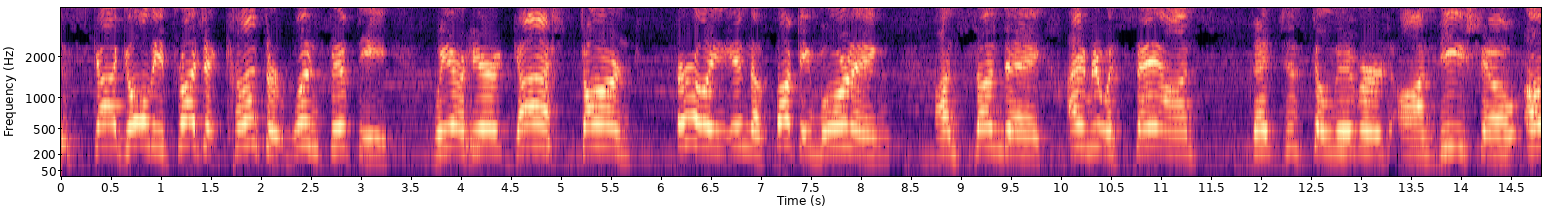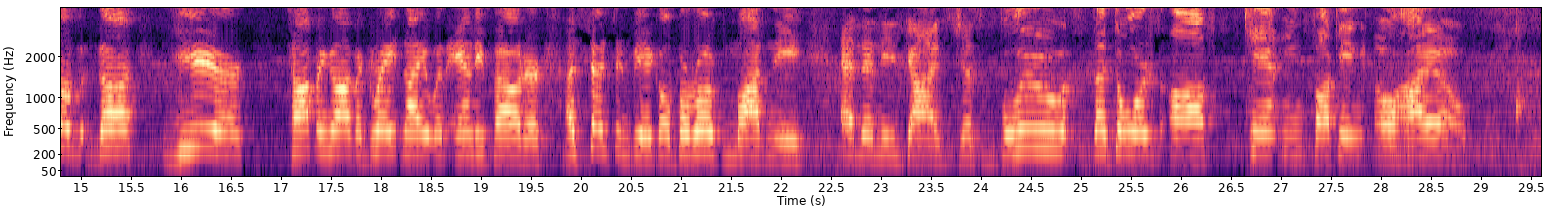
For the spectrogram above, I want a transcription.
is Scott Goldy Project Concert 150. We are here, gosh darn, early in the fucking morning on Sunday. I am here with Seance that just delivered on the show of the year, topping off a great night with Andy Powder, Ascension Vehicle, Baroque Modney, and then these guys just blew the doors off Canton, fucking Ohio.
